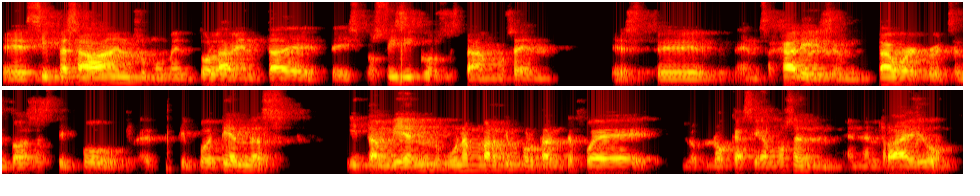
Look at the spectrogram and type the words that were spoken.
Eh, sí pesaba en su momento la venta de, discos físicos, estábamos en, este, en Saharis, en Tower Records, en todo ese tipo, este tipo de tiendas. Y también una parte importante fue lo, que hacíamos en, en, el radio,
